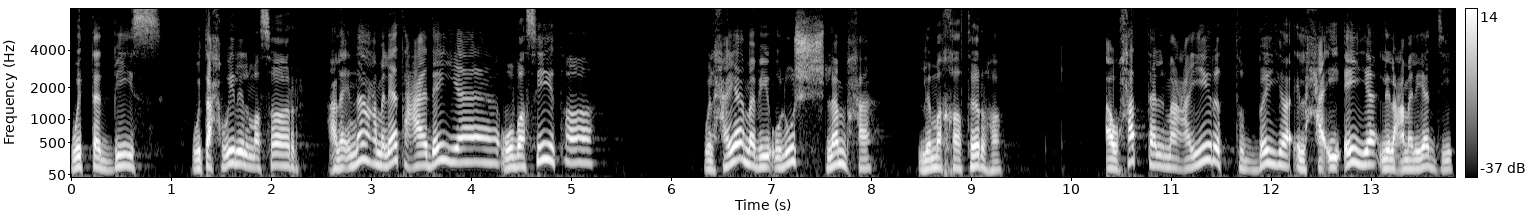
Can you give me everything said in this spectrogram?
والتدبيس وتحويل المسار على إنها عمليات عادية وبسيطة. والحقيقة ما بيقولوش لمحة لمخاطرها أو حتى المعايير الطبية الحقيقية للعمليات دي.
